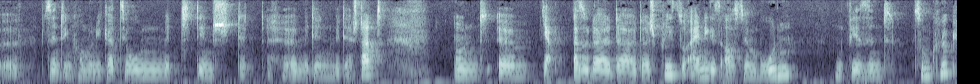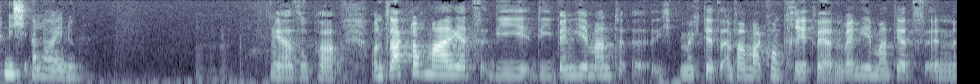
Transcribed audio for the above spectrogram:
äh, sind in Kommunikation mit, den Städt, äh, mit, den, mit der Stadt. Und ähm, ja, also da, da, da sprießt so einiges aus dem Boden und wir sind zum Glück nicht alleine. Ja, super. Und sag doch mal jetzt, die, die, wenn jemand, äh, ich möchte jetzt einfach mal konkret werden, wenn jemand jetzt in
